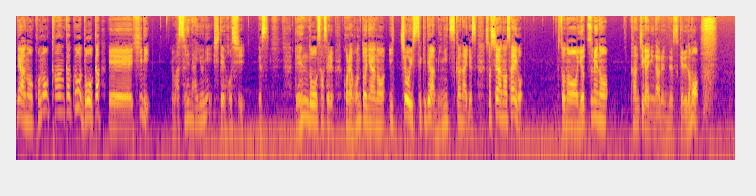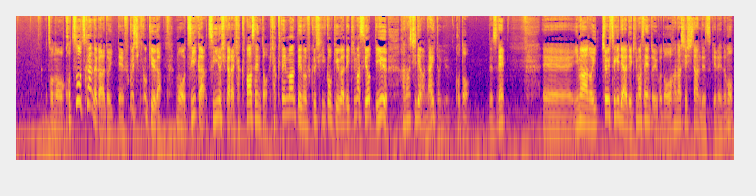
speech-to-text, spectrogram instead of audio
で、あの、この感覚をどうか、えー、日々忘れないようにしてほしいです。連動させる。これは本当にあの、一朝一夕では身につかないです。そしてあの、最後、その4つ目の勘違いになるんですけれども、そのコツをつかんだからといって、腹式呼吸が、もう次か、次の日から100%、100点満点の腹式呼吸ができますよっていう話ではないということですね。えー、今あの、一朝一夕ではできませんということをお話ししたんですけれども、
